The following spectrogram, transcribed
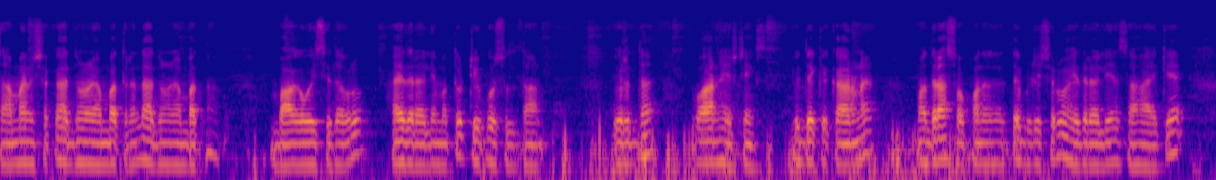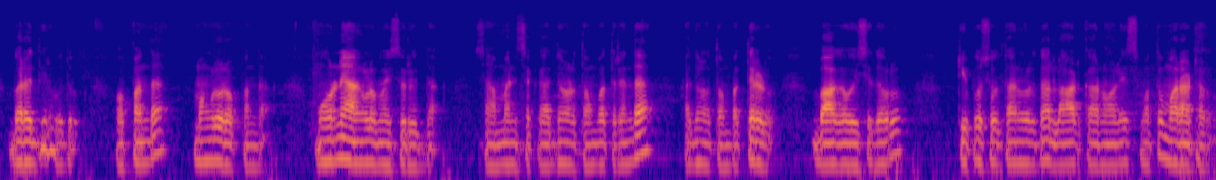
ಸಾಮಾನ್ಯ ಶಕ ಹದಿನೇಳು ಎಂಬತ್ತರಿಂದ ಹದಿನೇಳು ಎಂಬತ್ನಾಲ್ಕು ಭಾಗವಹಿಸಿದವರು ಹೈದರಾಲಿ ಮತ್ತು ಟಿಪ್ಪು ಸುಲ್ತಾನ್ ವಿರುದ್ಧ ವಾರ್ನ್ ಹೇಸ್ಟಿಂಗ್ಸ್ ಯುದ್ಧಕ್ಕೆ ಕಾರಣ ಮದ್ರಾಸ್ ಒಪ್ಪಂದದಂತೆ ಬ್ರಿಟಿಷರು ಹೈದರಾಲಿಯ ಸಹಾಯಕ್ಕೆ ಬರದಿರುವುದು. ಒಪ್ಪಂದ, ಮಂಗಳೂರು ಒಪ್ಪಂದ. ಮೂರನೇ ಆಂಗ್ಲೋ ಮೈಸೂರು ಯುದ್ಧ. ಸಾಮಾನ್ಯ ಶಕ ಹದಿನೇಳು ತೊಂಬತ್ತರಿಂದ ಹದಿನೇಳು ತೊಂಬತ್ತೆರಡು ಭಾಗವಹಿಸಿದವರು ಟಿಪ್ಪು ಸುಲ್ತಾನ್ ವಿರುದ್ಧ ಲಾರ್ಡ್ ಕಾರ್ನ್ವಾಲಿಸ್ ಮತ್ತು ಮರಾಠರು.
